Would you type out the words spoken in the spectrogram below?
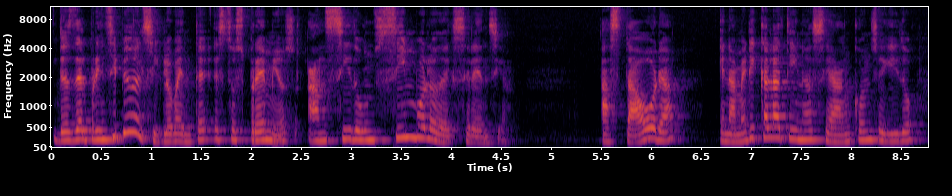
Desde el principio del siglo XX, estos premios han sido un símbolo de excelencia. Hasta ahora, en América Latina se han conseguido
